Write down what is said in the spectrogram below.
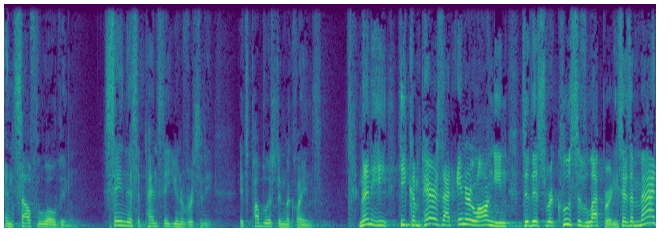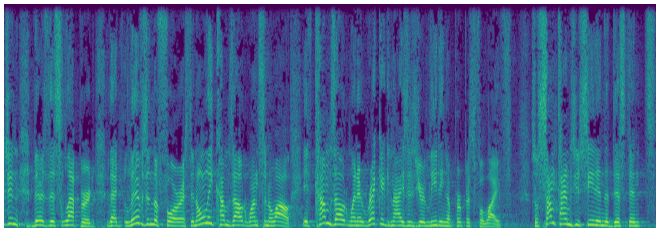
and self loathing. Saying this at Penn State University. It's published in Maclean's. And then he, he compares that inner longing to this reclusive leopard. He says, Imagine there's this leopard that lives in the forest and only comes out once in a while. It comes out when it recognizes you're leading a purposeful life. So sometimes you see it in the distance.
